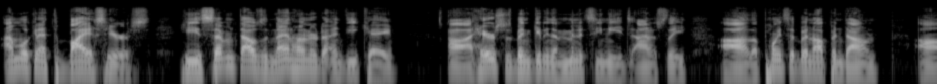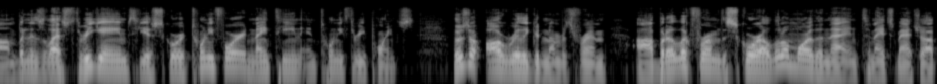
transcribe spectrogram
I'm looking at Tobias Harris. He's 7,900 on DK. Uh, Harris has been getting the minutes he needs, honestly. Uh, the points have been up and down. Um, but in his last three games, he has scored 24, 19, and 23 points. Those are all really good numbers for him. Uh, but I look for him to score a little more than that in tonight's matchup.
